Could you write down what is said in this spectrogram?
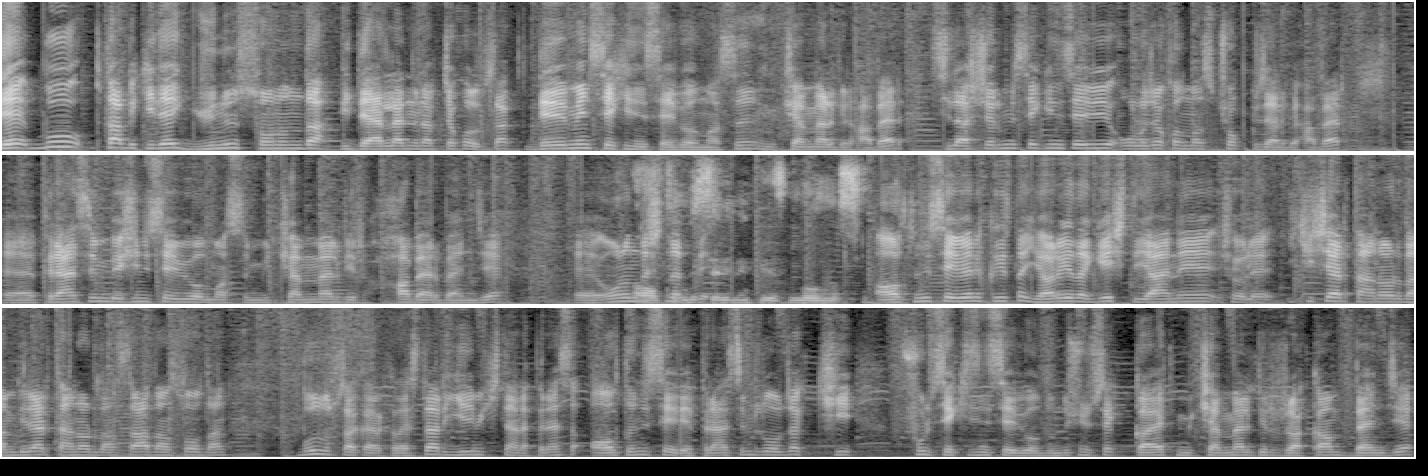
de bu tabii ki de günün sonunda bir değerlendirme yapacak olursak devimin 8. seviye olması mükemmel bir haber. Silahlarımın 8. seviye olacak olması çok güzel bir haber. Ee, Prens'in 5. seviye olması mükemmel bir haber bence. Ee, onun dışında 6. de- seviyenin kıyısında olmasın. 6. seviyenin kıyısında yarıya da geçti. Yani şöyle ikişer tane oradan birer tane oradan sağdan soldan bulursak arkadaşlar 22 tane prensi 6. seviye prensimiz olacak ki full 8. seviye olduğunu düşünürsek gayet mükemmel bir rakam bence.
